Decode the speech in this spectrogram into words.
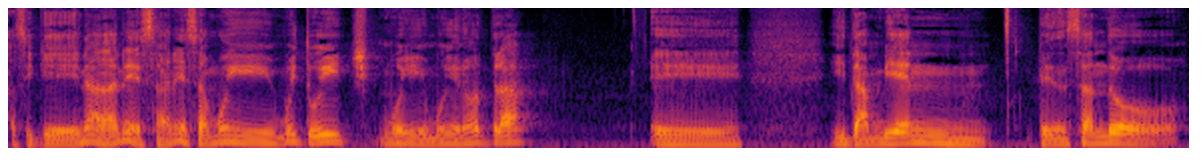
Así que nada, en esa, en esa, muy, muy Twitch, muy, muy en otra. Eh, y también pensando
